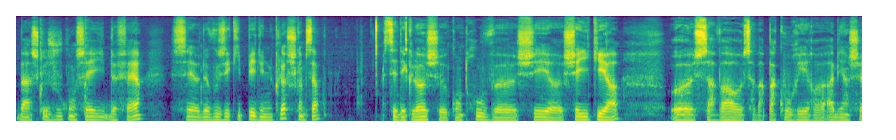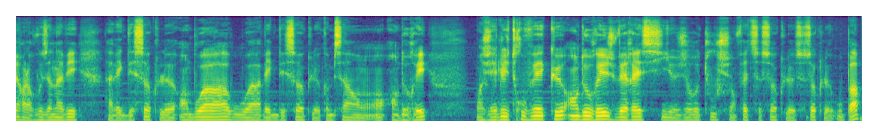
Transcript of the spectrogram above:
bah, ce que je vous conseille de faire, c'est de vous équiper d'une cloche comme ça. C'est des cloches qu'on trouve chez, chez Ikea. ça va ça va pas courir à bien cher alors vous en avez avec des socles en bois ou avec des socles comme ça en doré moi, je l'ai trouvé que en doré. Je verrai si euh, je retouche en fait ce socle, socle ou pas.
